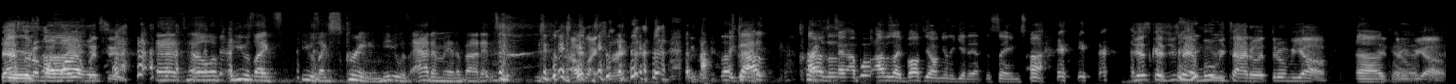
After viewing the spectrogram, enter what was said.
That's Is, what my uh, mind went to. That's hell of, he was like he was like scream. He was adamant about it. I was like, Scream? like, I. I was like, I was like, both y'all gonna get it at the same time. Just because you said movie title, it threw me off. Uh, It threw me off.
